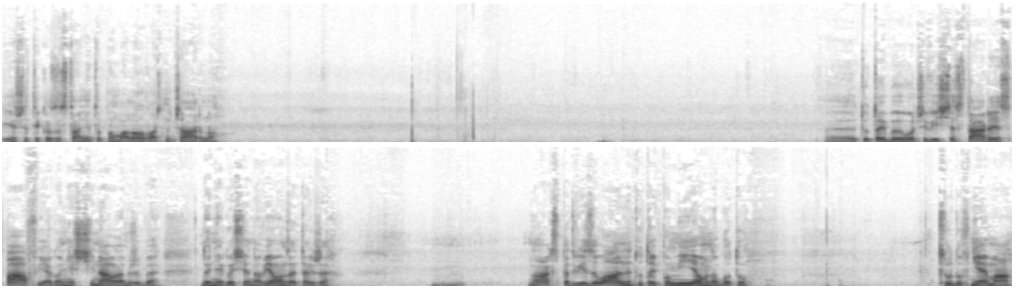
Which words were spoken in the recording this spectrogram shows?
Jeszcze tylko zostanie to pomalować na czarno. Tutaj był oczywiście stary spaw. Ja go nie ścinałem, żeby do niego się nawiązać, także no aspekt wizualny tutaj pomijam, no bo tu cudów nie ma.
